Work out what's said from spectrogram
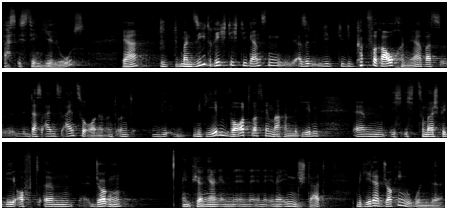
Was ist denn hier los? Ja, du, man sieht richtig die ganzen, also die, die, die Köpfe rauchen, ja, was das eins einzuordnen. Und, und wie, mit jedem Wort, was wir machen, mit jedem, ähm, ich, ich zum Beispiel gehe oft ähm, joggen in Pyongyang in, in, in, in, der Innenstadt, mit jeder Joggingrunde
